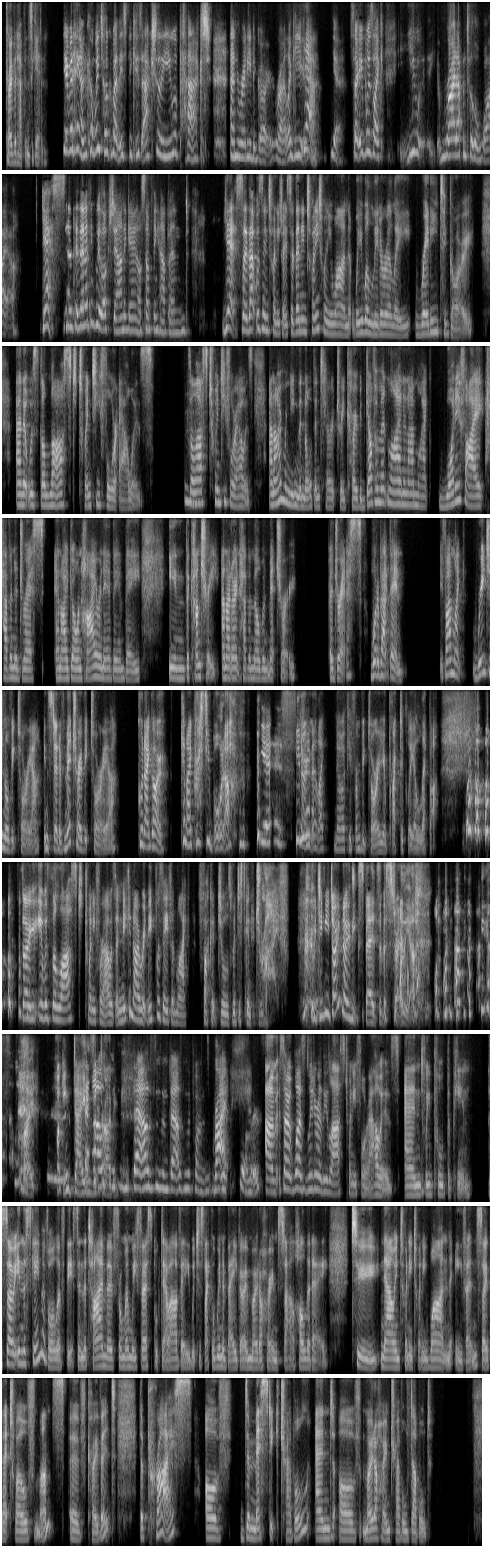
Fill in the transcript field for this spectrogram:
COVID happens again. Yeah, but hang on, can we talk about this? Because actually you were packed and ready to go, right? Like you Yeah. Yeah. So it was like you right up until the wire. Yes. And then I think we locked down again or something happened. Yes. So that was in 2020. So then in 2021, we were literally ready to go. And it was the last 24 hours the mm-hmm. last 24 hours. And I'm ringing the Northern Territory COVID government line. And I'm like, what if I have an address and I go and hire an Airbnb in the country and I don't have a Melbourne Metro address? What about then? If I'm like regional Victoria instead of Metro Victoria, could I go? Can I cross your border? Yes. you know, yeah. they're like, no, if you're from Victoria, you're practically a leper. so it was the last 24 hours. And Nick and I were, Nick was even like, fuck it, Jules, we're just going to drive. Which, if you don't know the expanse of Australia, it's like fucking days thousands of driving. And thousands and thousands of upon right. kilometers. Um, so it was literally last 24 hours and we pulled the pin. So, in the scheme of all of this, in the time of from when we first booked our RV, which is like a Winnebago motorhome style holiday, to now in 2021, even so that 12 months of COVID, the price of domestic travel and of motorhome travel doubled.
